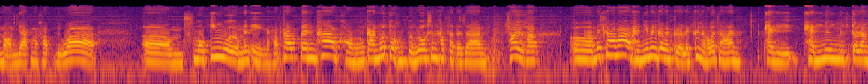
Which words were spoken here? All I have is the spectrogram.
หนอนยักษ์นะครับ หรือว่าเอ่อ smoking worm นั่นเองนะครับครับเป็นภาพของการมุดตัวของเปลือกโลกใช่ไหมครับศาสตราจารย์ใช่ครับเออไม่ทราบว่าแผ่นนี้มันกำลังเกิดอะไรขึ้นเหรอครับอาจารย์ แผ่นแผ่นหนึ่งมันกำลัง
